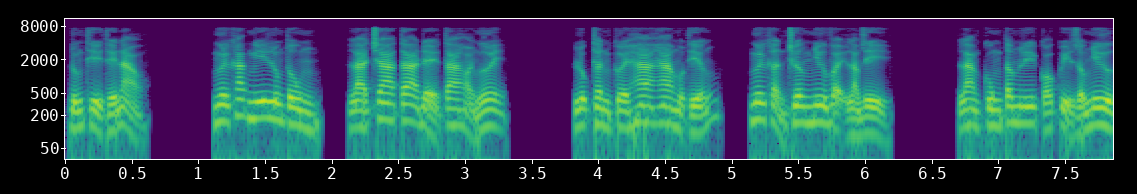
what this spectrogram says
đúng thì thế nào? Ngươi khác nghĩ lung tung, là cha ta để ta hỏi ngươi. Lục thần cười ha ha một tiếng, ngươi khẩn trương như vậy làm gì? Làm cùng tâm lý có quỷ giống như.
